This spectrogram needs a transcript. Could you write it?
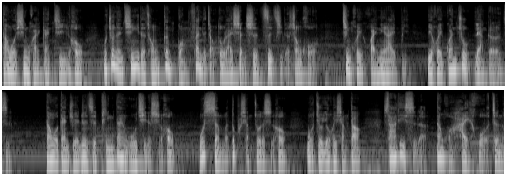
当我心怀感激以后，我就能轻易的从更广泛的角度来审视自己的生活，竟会怀念艾比，也会关注两个儿子。当我感觉日子平淡无奇的时候，我什么都不想做的时候，我就又会想到莎莉死了，但我还活着呢。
